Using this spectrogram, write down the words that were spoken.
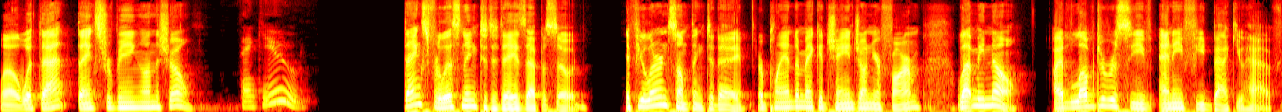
Well, with that, thanks for being on the show. Thank you. Thanks for listening to today's episode. If you learned something today or plan to make a change on your farm, let me know. I'd love to receive any feedback you have.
